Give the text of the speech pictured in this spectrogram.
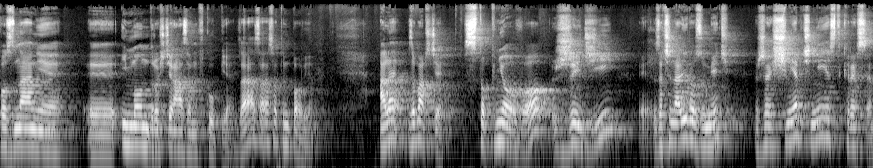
poznanie e, i mądrość razem w kupie. Zaraz, zaraz o tym powiem. Ale zobaczcie, stopniowo Żydzi zaczynali rozumieć, że śmierć nie jest kresem.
